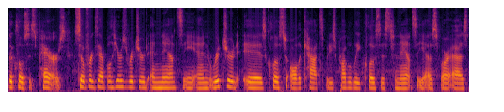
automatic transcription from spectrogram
the closest pairs. So, for example, here's Richard and Nancy, and Richard is close to all the cats, but he's probably closest to Nancy as far as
